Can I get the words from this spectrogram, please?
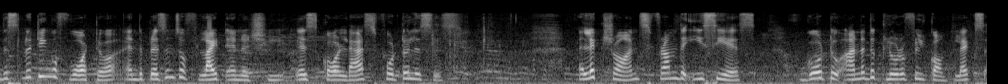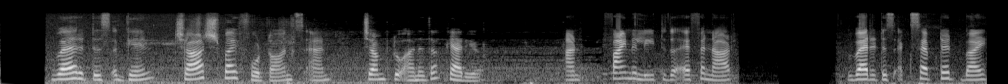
The splitting of water and the presence of light energy is called as photolysis. Electrons from the ECS go to another chlorophyll complex where it is again charged by photons and jump to another carrier. And finally to the FNR where it is accepted by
